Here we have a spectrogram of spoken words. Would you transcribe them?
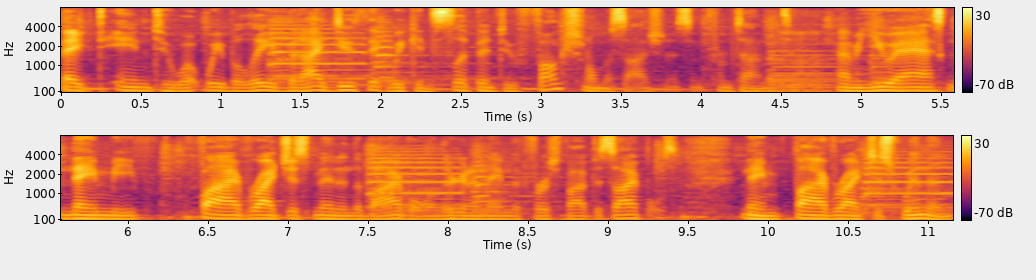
baked into what we believe, but I do think we can slip into functional misogynism from time to time. I mean, you ask, name me five righteous men in the Bible, and they're going to name the first five disciples. Name five righteous women,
